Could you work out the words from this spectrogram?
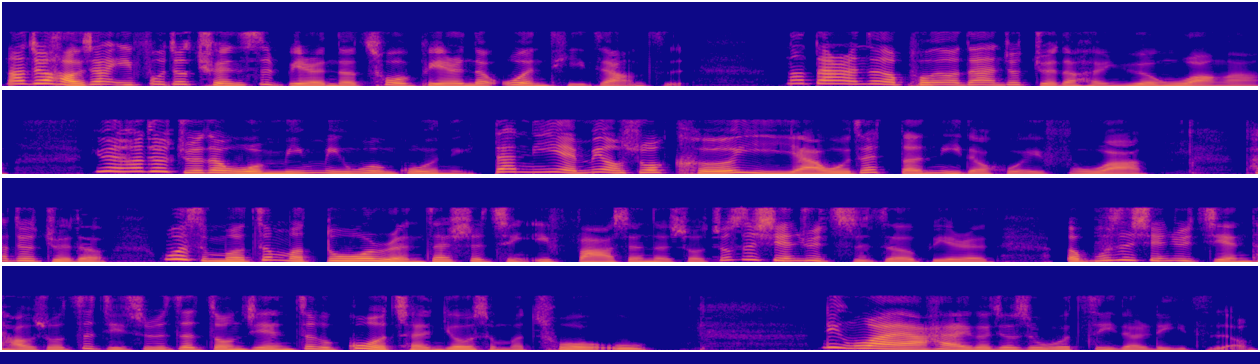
那就好像一副就全是别人的错、别人的问题这样子。那当然，这个朋友当然就觉得很冤枉啊，因为他就觉得我明明问过你，但你也没有说可以呀，我在等你的回复啊。他就觉得，为什么这么多人在事情一发生的时候，就是先去指责别人，而不是先去检讨，说自己是不是这中间这个过程有什么错误？另外啊，还有一个就是我自己的例子哦，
